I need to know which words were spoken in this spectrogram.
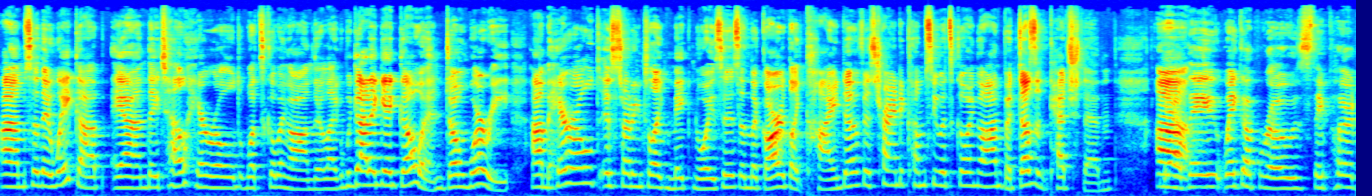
Um, so they wake up and they tell Harold what's going on. They're like, "We gotta get going. Don't worry." Um, Harold is starting to like make noises, and the guard like kind of is trying to come see what's going on, but doesn't catch them. Yeah, Uh, they wake up Rose. They put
